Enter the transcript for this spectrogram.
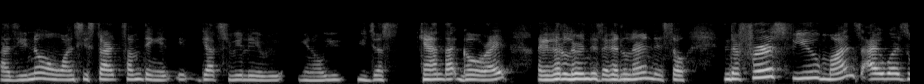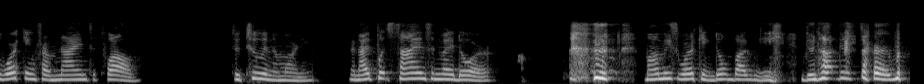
as you know, once you start something, it, it gets really, you know, you, you just can't let go, right? Like, I gotta learn this, I gotta learn this. So in the first few months, I was working from nine to 12 to two in the morning. And I put signs in my door. Mommy's working, don't bug me. Do not disturb,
